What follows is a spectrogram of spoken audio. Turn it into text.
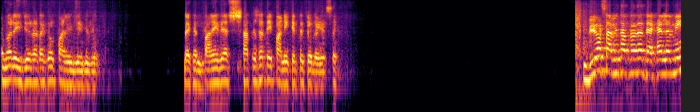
এবার এই জোড়াটাকেও পানি দিয়ে দিব। দেখেন, পানি দেওয়ার সাথে সাথেই পানি খেতে চলে গেছে। আমি তো আপনাদের দেখাইলামই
